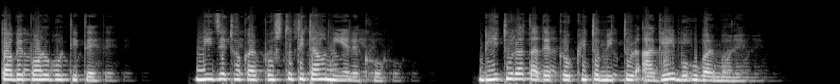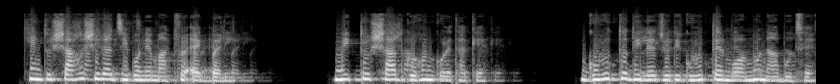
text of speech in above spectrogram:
তবে পরবর্তীতে নিজে ঠকার প্রস্তুতিটাও নিয়ে রেখো। ভীতুরা তাদের প্রকৃত মৃত্যুর আগেই বহুবার মরে। কিন্তু সাহসীরা জীবনে মাত্র একবারই মৃত্যুর স্বাদ গ্রহণ করে থাকে। গুরুত্ব দিলে যদি গুরুত্বের মর্ম না বুঝে,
